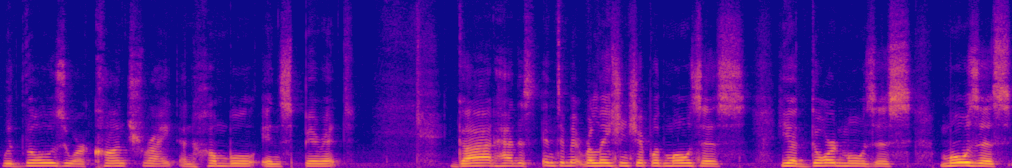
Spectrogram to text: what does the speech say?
with those who are contrite and humble in spirit. God had this intimate relationship with Moses. He adored Moses. Moses,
